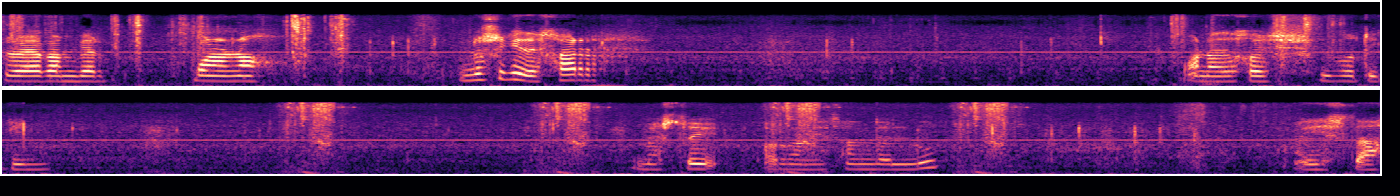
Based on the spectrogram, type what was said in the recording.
Voy a cambiar. Bueno, no. No sé qué dejar. Bueno, dejo el botiquín. Me estoy organizando el loot. Ahí está.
